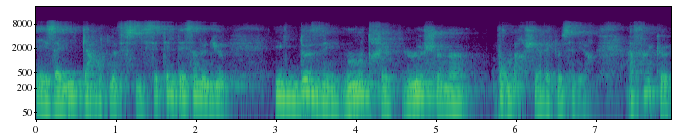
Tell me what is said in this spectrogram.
Ésaïe 49.6. C'était le dessein de Dieu. Il devait montrer le chemin pour marcher avec le Seigneur, afin que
